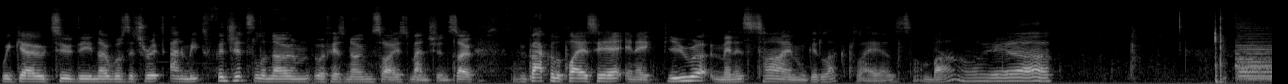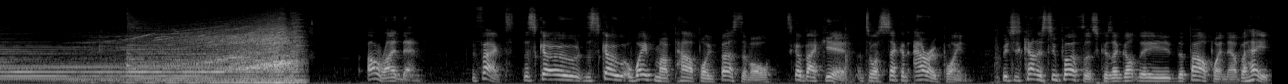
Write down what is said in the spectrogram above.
we go to the Nobles District and meet Fidget the Gnome with his gnome-sized mansion. So we'll be back with the players here in a few minutes' time. Good luck, players. Bye. All right then. In fact, let's go. Let's go away from our PowerPoint first of all. Let's go back here into our second arrow point, which is kind of superfluous because I got the the PowerPoint now. But hey,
